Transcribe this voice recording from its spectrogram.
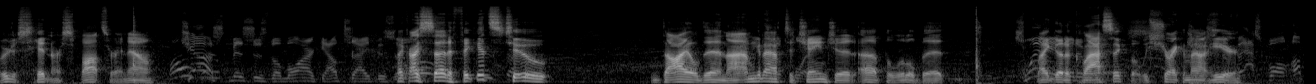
We're just hitting our spots right now. Just misses the mark outside the zone. Like I said, if it gets too dialed in, I'm going to have to change it up a little bit. Might go to Swing and a classic, but we strike him out here. fastball up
